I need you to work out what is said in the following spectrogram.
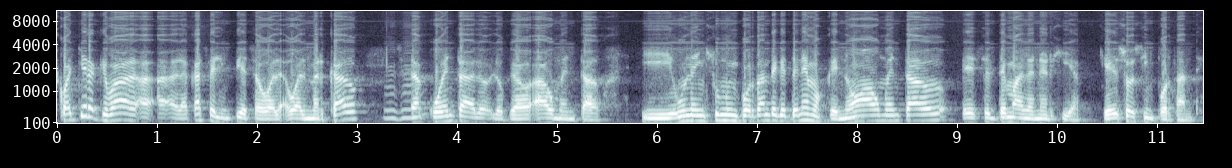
cualquiera que va a, la casa de limpieza o al, mercado se da cuenta de lo, que ha aumentado. Y un insumo importante que tenemos que no ha aumentado es el tema de la energía, que eso es importante.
